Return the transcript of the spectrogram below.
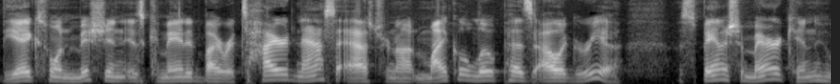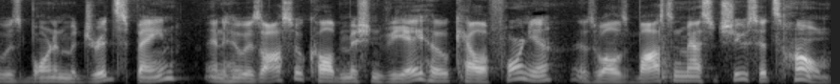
The AX-1 mission is commanded by retired NASA astronaut Michael Lopez Alegria, a Spanish American who was born in Madrid, Spain, and who is also called Mission Viejo, California, as well as Boston, Massachusetts, home.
